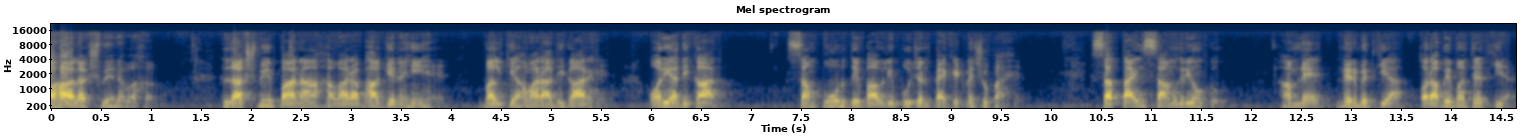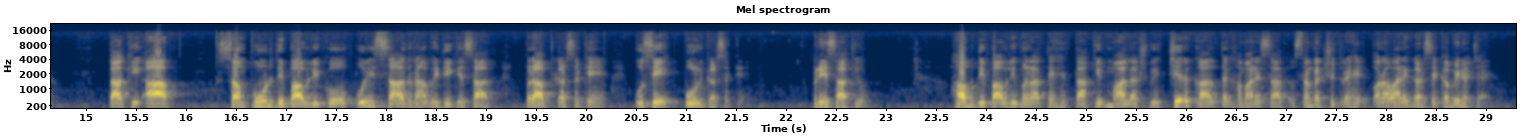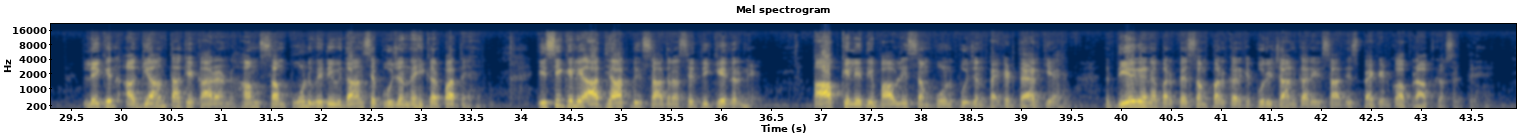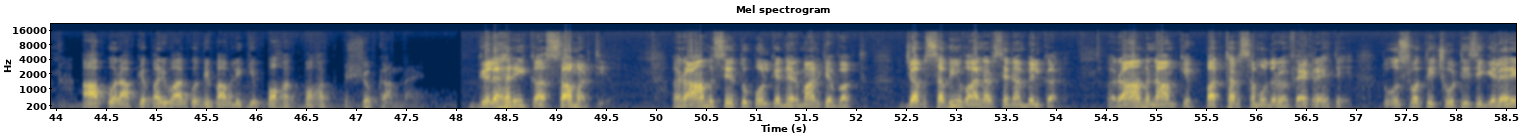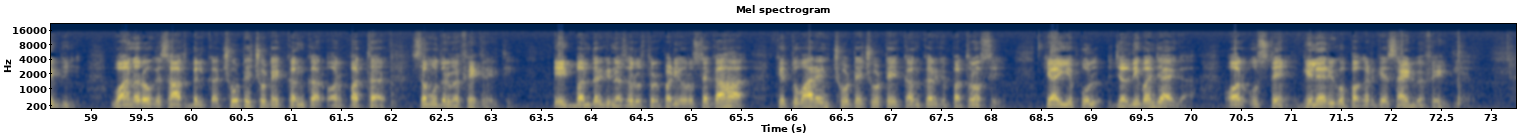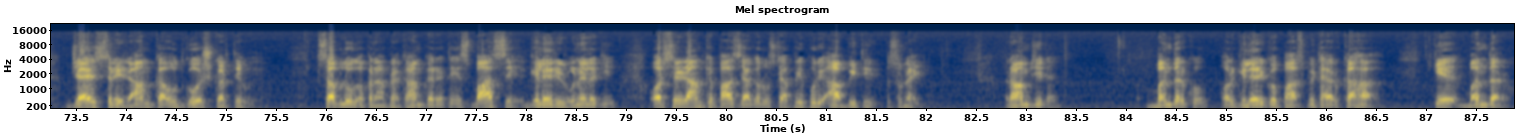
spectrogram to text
महालक्ष्मी नमः। लक्ष्मी पाना हमारा भाग्य नहीं है, बल्कि हमारा अधिकार है, और यह अधिकार संपूर्ण दीपावली पूजन पैकेट में छुपा है। 27 सामग्रियों को हमने निर्मित किया और अभिमंत्रित किया, ताकि आप संपूर्ण दीपावली को पूरी साधना विधि के साथ प्राप्त कर सकें, उसे पूर्ण कर सकें। प्रिय साथियों, हम दीपावली मनाते हैं ताकि माँ लक्ष्मी चिरकाल तक हमारे साथ संरक्षित रहे और हमारे घर से कभी न जाए। लेकिन अज्ञानता के कारण हम संपूर्ण विधि विधान से पूजन नहीं कर पाते हैं। इसी के लिए आध्यात्मिक साधना सिद्धि केंद्र ने आपके लिए दीपावली संपूर्ण पूजन पैकेट तैयार किया है। दिए गए नंबर पर संपर्क करके पूरी जानकारी के साथ इस पैकेट को आप प्राप्त कर सकते हैं। आपको और आपके परिवार को दीपावली की बहुत बहुत शुभकामनाएँ। गिलहरी का सामर्थ्य। राम सेतु पुल के निर्माण के वक्त जब सभी वानर सेना मिलकर राम नाम के पत्थर समुद्र में फेंक रहे थे तो उस वक्त ही छोटी सी गिलहरी भी वानरों के साथ मिलकर छोटे छोटे कंकर और पत्थर समुद्र में फेंक रही थी। एक बंदर की नज़र उस पर पड़ी और उसने कहा कि, तुम्हारे इन छोटे छोटे कंकर के पत्थरों से क्या ये पुल जल्दी बन जाएगा? और उसने गिलहरी को पकड़ के साइड में फेंक दिया। जय श्री राम का उद्घोष करते हुए सब लोग अपना अपना काम कर रहे थे। इस बात से गिलहरी रोने लगी और श्री राम के पास जाकर उसने अपनी पूरी आप बीती सुनाई। राम जी ने बंदर को और गिलहरी को पास बिठाया और कहा कि, बंदर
